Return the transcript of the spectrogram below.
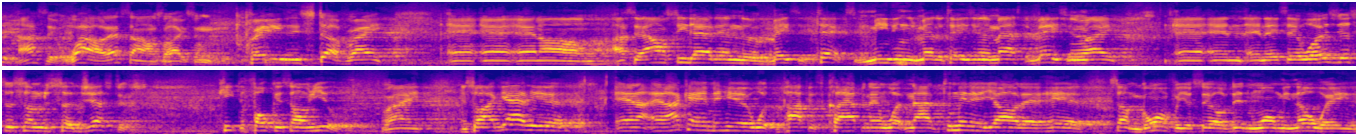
I said, wow, that sounds like some crazy stuff, right? And, and, and um, I said, I don't see that in the basic text, meetings, meditation, and masturbation, right? And, and, and they said, well, it's just some suggestions. Keep the focus on you, right? And so I got here, and I, and I came in here with pockets clapping and whatnot. Too many of y'all that had something going for yourself didn't want me no way,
